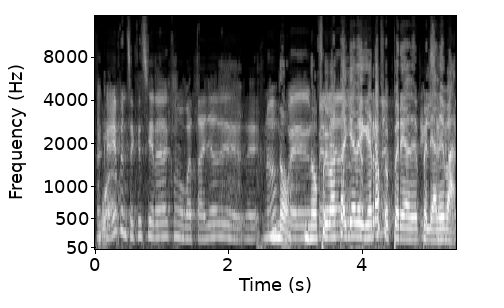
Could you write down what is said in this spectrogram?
Ok, Wow. pensé que sí era como batalla de... de- ¿no? No, no fue batalla de guerra, fue pelea de, pelea de bar.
